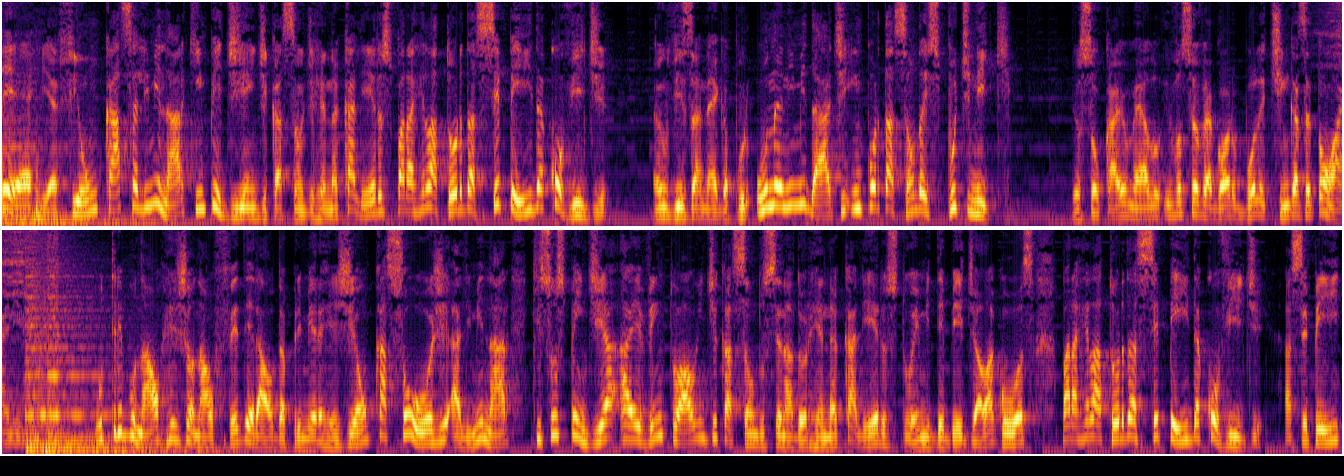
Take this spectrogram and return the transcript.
TRF1 caça liminar que impedia a indicação de Renan Calheiros para relator da CPI da Covid. Anvisa nega por unanimidade importação da Sputnik. Eu sou Caio Melo e você ouve agora o Boletim Gazeta Online. O Tribunal Regional Federal da Primeira Região cassou hoje a liminar que suspendia a eventual indicação do senador Renan Calheiros, do MDB de Alagoas, para relator da CPI da Covid. A CPI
